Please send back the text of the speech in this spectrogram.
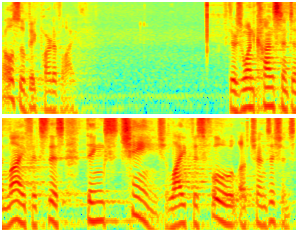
are also a big part of life If there's one constant in life, it's this things change. Life is full of transitions.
